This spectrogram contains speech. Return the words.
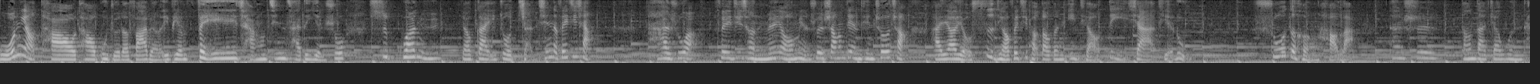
鸵鸟滔滔不绝地发表了一篇非常精彩的演说，是关于要盖一座崭新的飞机场。他还说啊，飞机场里面有免税商店、停车场，还要有四条飞机跑道跟一条地下铁路。说的很好啦，但是当大家问他：“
